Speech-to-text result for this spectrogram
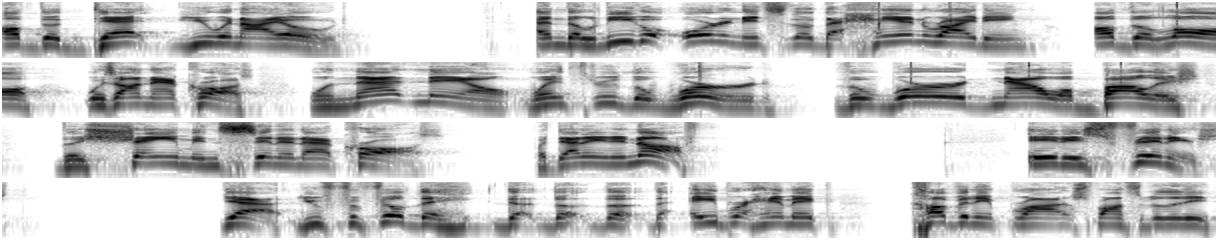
of the debt you and I owed. And the legal ordinance, the, the handwriting of the law was on that cross. When that nail went through the word, the word now abolished the shame and sin of that cross. But that ain't enough. It is finished. Yeah, you fulfilled the, the, the, the, the Abrahamic covenant responsibility,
